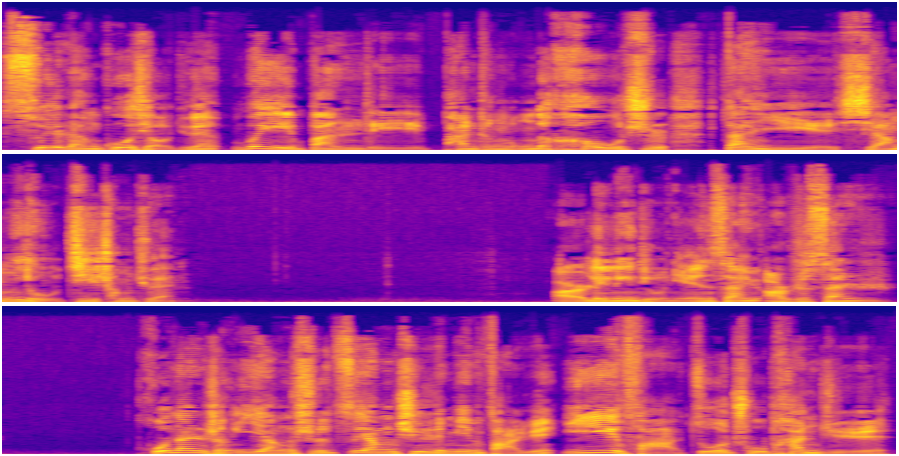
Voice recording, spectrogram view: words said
虽然郭小娟未办理潘成龙的后事，但也享有继承权。二零零九年三月二十三日，湖南省益阳市资阳区人民法院依法作出判决。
